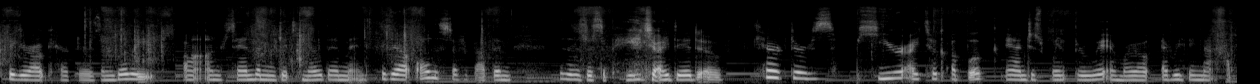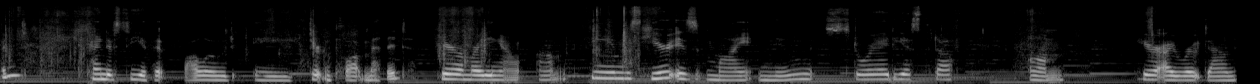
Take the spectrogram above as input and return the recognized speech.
figure out characters and really uh, understand them and get to know them and figure out all the stuff about them. This is just a page I did of characters. Here I took a book and just went through it and wrote out everything that happened to kind of see if it followed a certain plot method. Here I'm writing out um, themes. Here is my new story idea stuff. Um, here I wrote down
